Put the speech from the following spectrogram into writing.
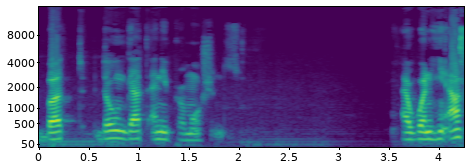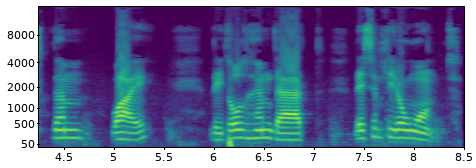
but don't get any promotions. And when he asked them why, they told him that they simply don't want.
